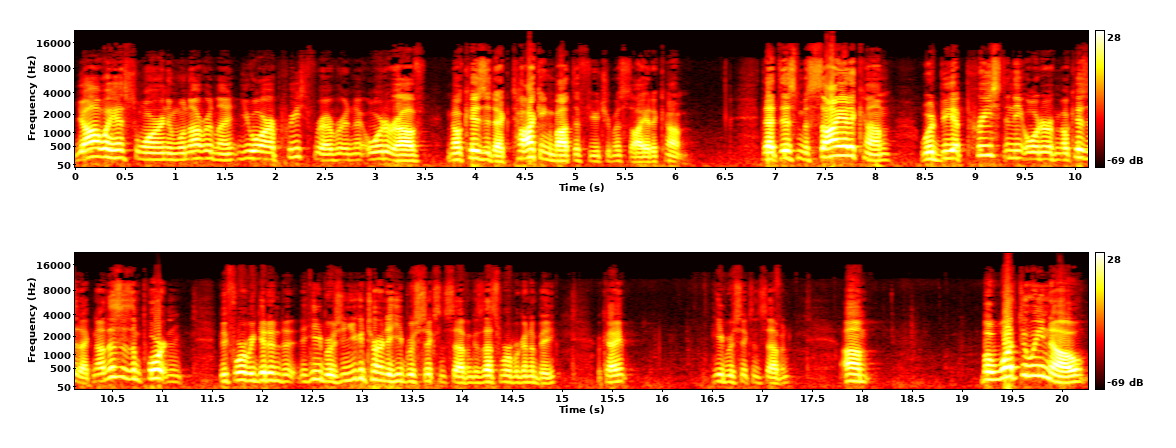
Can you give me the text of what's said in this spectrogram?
Yahweh has sworn and will not relent. You are a priest forever in the order of Melchizedek, talking about the future Messiah to come. That this Messiah to come would be a priest in the order of Melchizedek. Now, this is important before we get into the Hebrews, and you can turn to Hebrews 6 and 7 because that's where we're going to be. Okay? Hebrews 6 and 7. Um, but what do we know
